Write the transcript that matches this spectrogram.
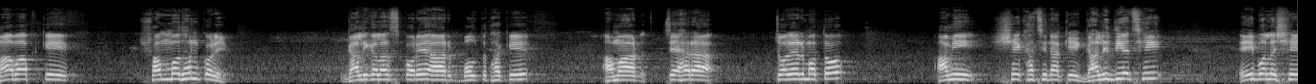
মা বাপকে সম্বোধন করে, গালিগালাজ করে আর বলতে থাকে, আমার চেহারা চোরের মতো, আমি শেখ হাসিনাকে গালি দিয়েছি। এই বলে সে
